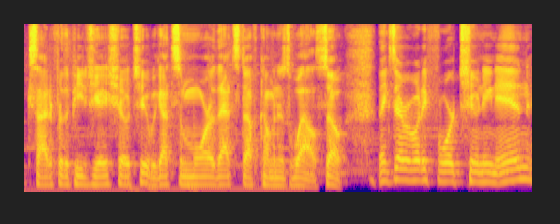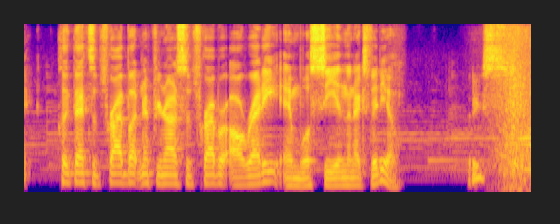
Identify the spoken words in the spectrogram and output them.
excited for the PGA show too. We got some more of that stuff coming as well. So thanks everybody for tuning in. Click that subscribe button if you're not a subscriber already, and we'll see you in the next video. Peace.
